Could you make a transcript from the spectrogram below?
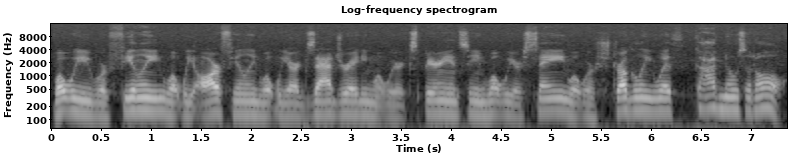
what we were feeling, what we are feeling, what we are exaggerating, what we're experiencing, what we are saying, what we're struggling with. God knows it all.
